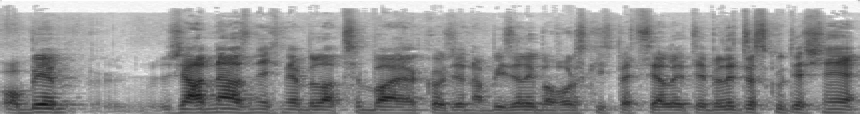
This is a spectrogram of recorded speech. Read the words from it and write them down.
obě, žádná z nich nebyla třeba jako, že nabízely bavorský speciality, byly to skutečně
